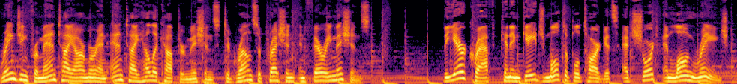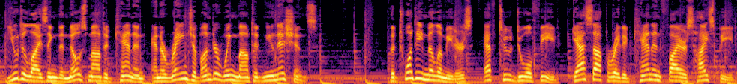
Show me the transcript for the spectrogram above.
ranging from anti-armor and anti-helicopter missions to ground suppression and ferry missions. The aircraft can engage multiple targets at short and long range, utilizing the nose-mounted cannon and a range of underwing-mounted munitions. The 20mm F2 dual-feed, gas-operated cannon fires high-speed,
